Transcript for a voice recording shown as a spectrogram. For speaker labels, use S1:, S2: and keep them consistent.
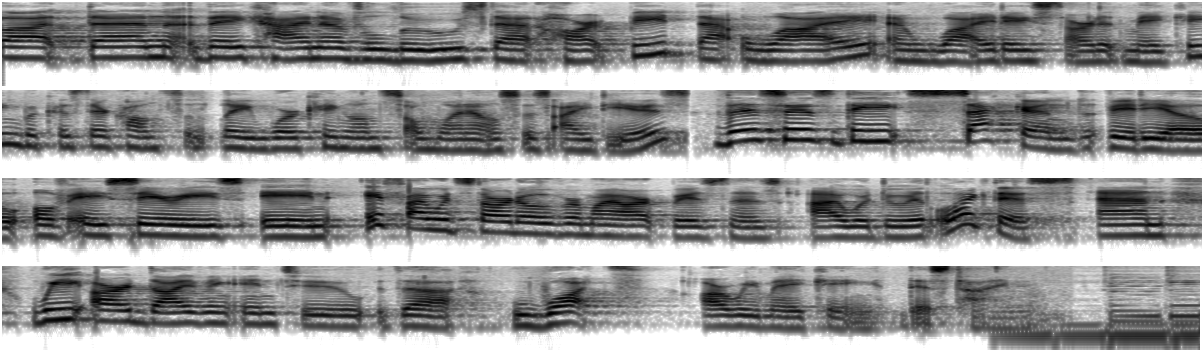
S1: but then they kind of lose that heartbeat, that why and why they started making because they're constantly working on someone else's ideas. This is the second video of a series in if I would start over my art business, I would do it like this. And we are diving into the what are we making this time.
